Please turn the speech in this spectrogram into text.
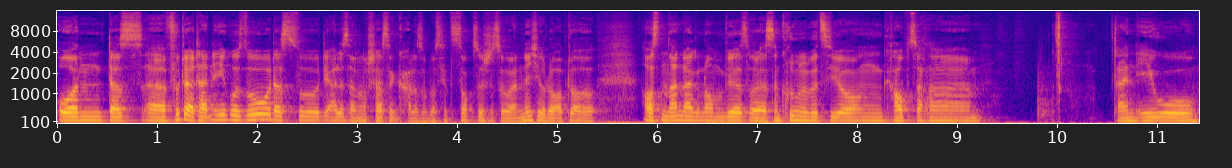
Und das äh, füttert dein Ego so, dass du dir alles andere scheiße kannst, ob das jetzt toxisch ist oder nicht, oder ob du auseinandergenommen wirst oder es ist eine Krümelbeziehung. Hauptsache, dein Ego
